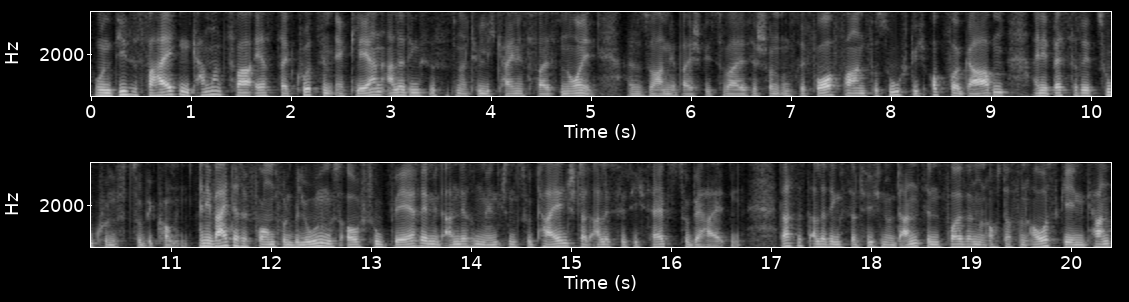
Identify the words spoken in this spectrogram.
Und dieses Verhalten kann man zwar erst seit kurzem kurzem erklären. Allerdings ist es natürlich keinesfalls neu. Also so haben wir beispielsweise schon unsere Vorfahren versucht, durch Opfergaben eine bessere Zukunft zu bekommen. Eine weitere Form von Belohnungsaufschub wäre, mit anderen Menschen zu teilen, statt alles für sich selbst zu behalten. Das ist allerdings natürlich nur dann sinnvoll, wenn man auch davon ausgehen kann,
